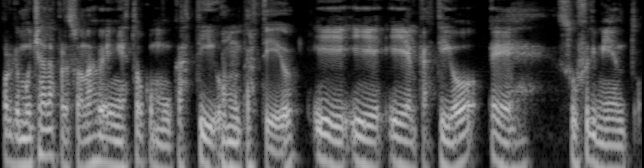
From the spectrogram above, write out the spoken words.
porque muchas de las personas ven esto como un castigo. Como un castigo. Y, y, y el castigo es sufrimiento.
